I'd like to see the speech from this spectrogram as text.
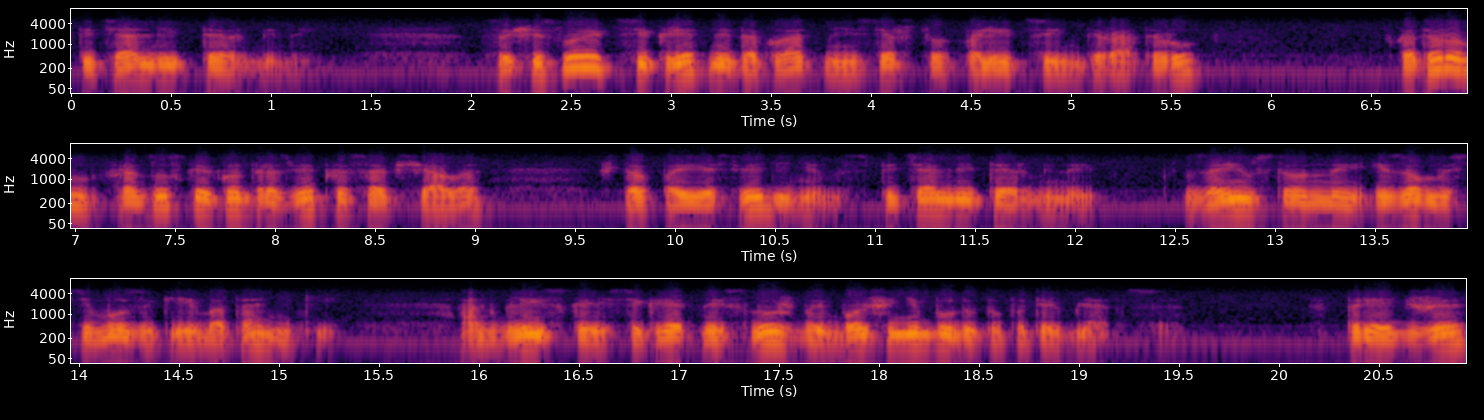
специальные термины. Существует секретный доклад Министерства полиции императору, в котором французская контрразведка сообщала, что, по ее сведениям, специальные термины, заимствованные из области музыки и ботаники, английской секретной службой больше не будут употребляться. Впредь же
